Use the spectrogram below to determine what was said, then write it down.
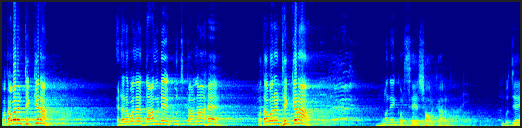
কথা বলেন ঠিক কিনা? এটার বলে, দাল মে কুচ কালা হ্যাঁ কথা বলেন ঠিক কিনা? মনে করছে সরকার নাই। বুঝে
